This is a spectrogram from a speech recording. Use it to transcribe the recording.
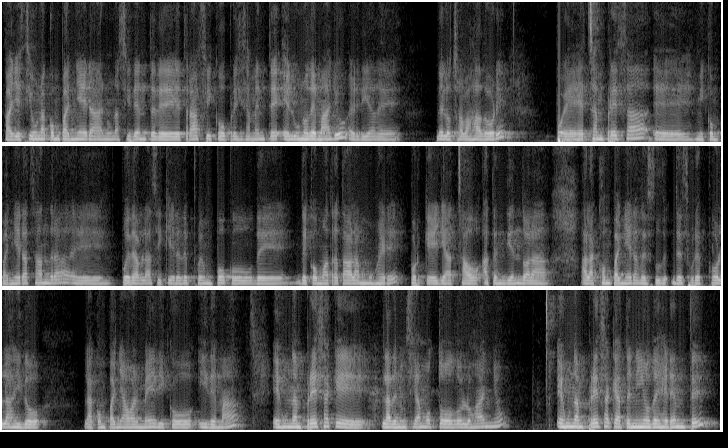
falleció una compañera en un accidente de tráfico precisamente el 1 de mayo, el Día de, los Trabajadores. Pues esta empresa, eh, mi compañera Sandra eh, puede hablar si quiere después un poco de, cómo ha tratado a las mujeres, porque ella ha estado atendiendo a, las compañeras de, su, de Suresport, ha ido, la ha acompañado al médico y demás. Es una empresa que la denunciamos todos los años, es una empresa que ha tenido de gerente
